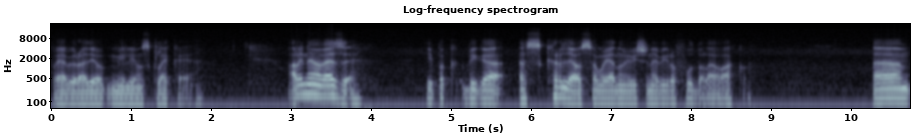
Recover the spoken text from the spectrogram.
Pa ja bih uradio milion sklekaja. Ali nema veze. Ipak bi ga skrljao samo jednom i više ne bi igrao futbol, evo ovako. Um,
